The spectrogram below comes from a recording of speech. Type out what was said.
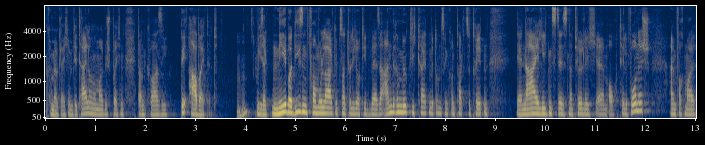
können wir gleich im Detail auch nochmal besprechen, dann quasi bearbeitet. Mhm. Wie gesagt, neben diesem Formular gibt es natürlich auch diverse andere Möglichkeiten, mit uns in Kontakt zu treten. Der naheliegendste ist natürlich ähm, auch telefonisch. Einfach mal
